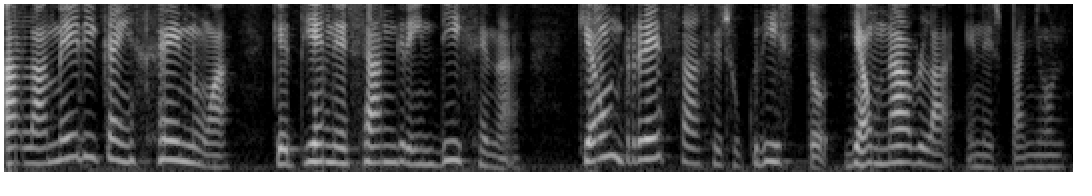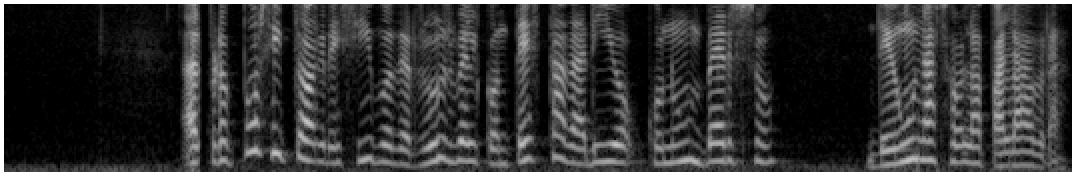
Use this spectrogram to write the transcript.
a la América ingenua que tiene sangre indígena, que aún reza a Jesucristo y aún habla en español. Al propósito agresivo de Roosevelt contesta Darío con un verso de una sola palabra,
